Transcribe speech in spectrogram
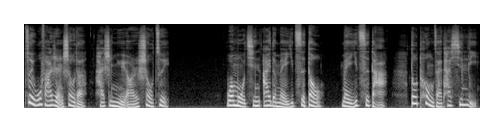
最无法忍受的还是女儿受罪。我母亲挨的每一次斗，每一次打。都痛在他心里，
